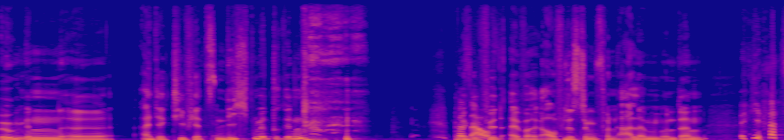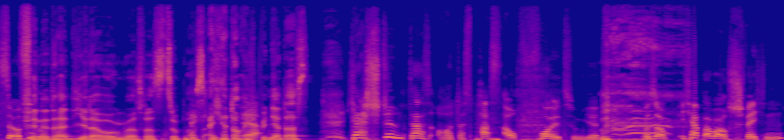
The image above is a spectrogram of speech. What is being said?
irgendein äh, Adjektiv jetzt nicht mit drin. Pass Man auf. gefühlt einfach Auflistung von allem und dann Ja, so. findet halt jeder irgendwas, was zu passt. Ah ja doch, Ja. ich bin ja das. Ja, stimmt, das. Oh, das passt auch voll zu mir. Pass auf, ich habe aber auch Schwächen.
